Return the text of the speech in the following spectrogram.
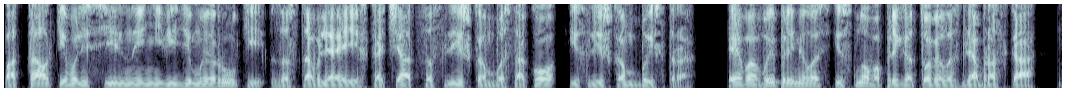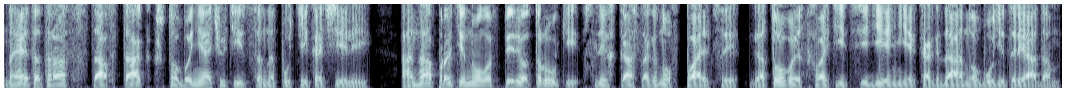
подталкивали сильные невидимые руки, заставляя их качаться слишком высоко и слишком быстро. Эва выпрямилась и снова приготовилась для броска, на этот раз встав так, чтобы не очутиться на пути качелей. Она протянула вперед руки, слегка согнув пальцы, готовая схватить сиденье, когда оно будет рядом.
